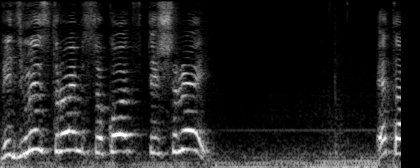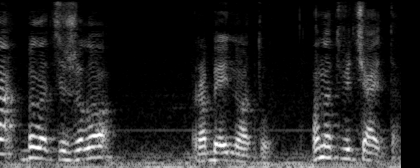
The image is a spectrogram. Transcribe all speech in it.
Ведь мы строим сукот в Тишрей. Это было тяжело Рабейну Атур. Он отвечает так.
